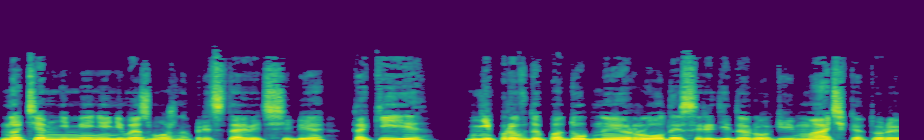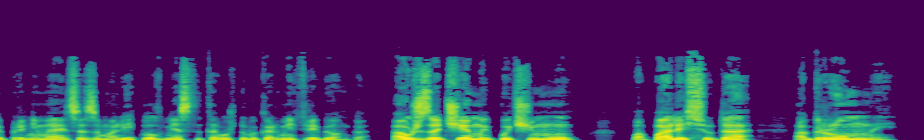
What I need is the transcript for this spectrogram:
но тем не менее невозможно представить себе такие неправдоподобные роды среди дороги, и мать, которая принимается за молитву вместо того, чтобы кормить ребенка. А уж зачем и почему попали сюда — огромные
